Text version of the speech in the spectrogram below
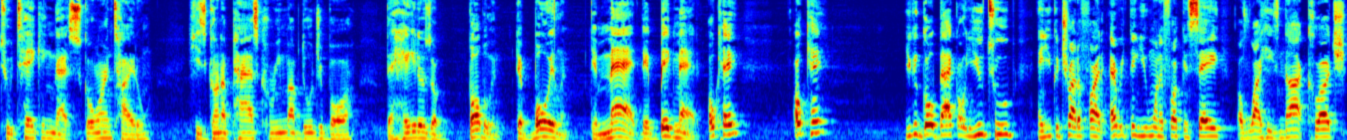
to taking that scoring title He's going to pass Kareem Abdul Jabbar. The haters are bubbling. They're boiling. They're mad. They're big mad. Okay. Okay. You could go back on YouTube and you could try to find everything you want to fucking say of why he's not clutch,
